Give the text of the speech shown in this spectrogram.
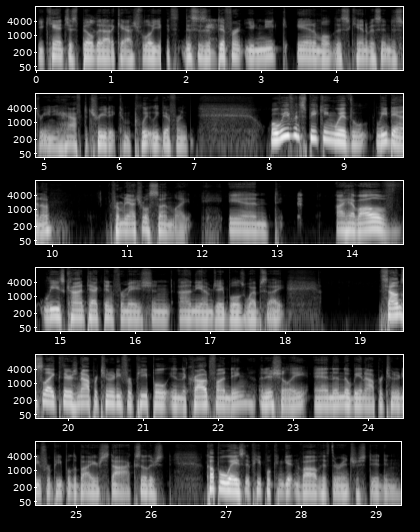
You can't just build it out of cash flow. You, this is a different, unique animal, this cannabis industry, and you have to treat it completely different. Well, we've been speaking with Lee Dana from Natural Sunlight, and I have all of Lee's contact information on the MJ Bulls website. Sounds like there's an opportunity for people in the crowdfunding initially, and then there'll be an opportunity for people to buy your stock. So there's a couple ways that people can get involved if they're interested in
